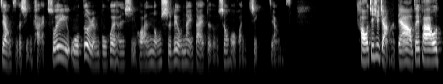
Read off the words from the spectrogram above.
这样子的形态，所以我个人不会很喜欢农十六那一带的生活环境这样子。好，我继续讲，等一下这一趴我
